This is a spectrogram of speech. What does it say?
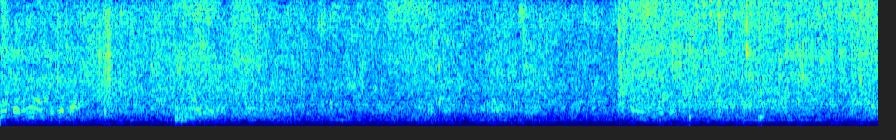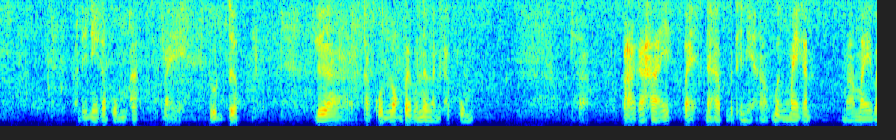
ดดโดดโอ้ยตัวเดียวอันนี้นี่ครับผมพักไปโดนเติบเรือตะกนล่องไปวันหนึ่งกันครับผมอะปลาก็หายไปนะครับมาที่นี่เอาเบิ้งไม้กันมาไม้ไป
